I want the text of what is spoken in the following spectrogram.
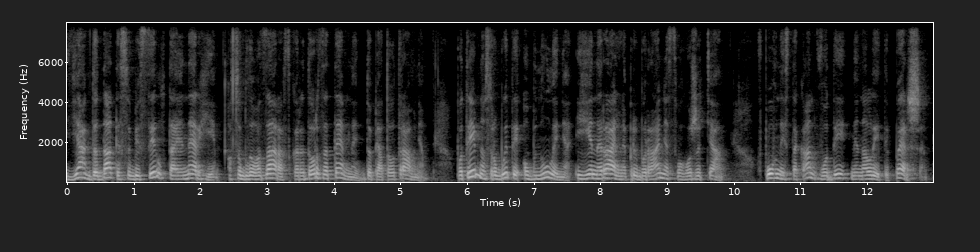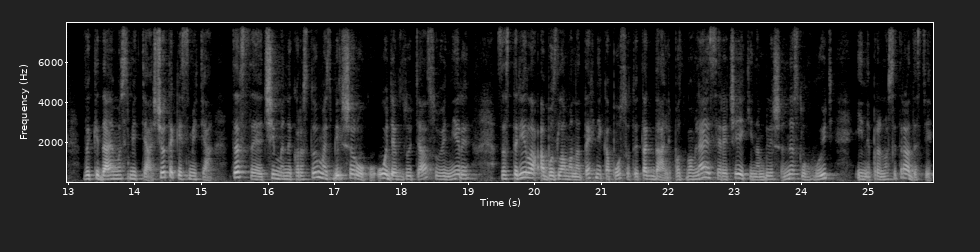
Як додати собі сил та енергії, особливо зараз, коридор затемнень до 5 травня? Потрібно зробити обнулення і генеральне прибирання свого життя. В повний стакан води не налити. Перше. Викидаємо сміття. Що таке сміття? Це все, чим ми не користуємось більше року: одяг, взуття, сувеніри, застаріла або зламана техніка, посуд і так далі. Позбавляємося речей, які нам більше не слугують і не приносять радості.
